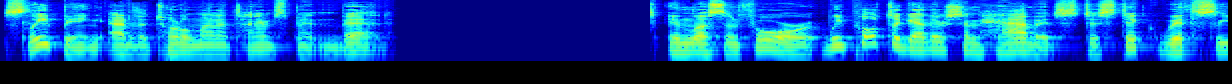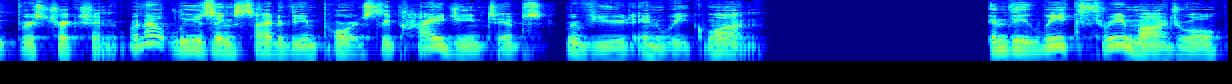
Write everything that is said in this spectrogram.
sleeping out of the total amount of time spent in bed. In lesson 4, we pull together some habits to stick with sleep restriction without losing sight of the important sleep hygiene tips reviewed in week 1. In the week 3 module,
